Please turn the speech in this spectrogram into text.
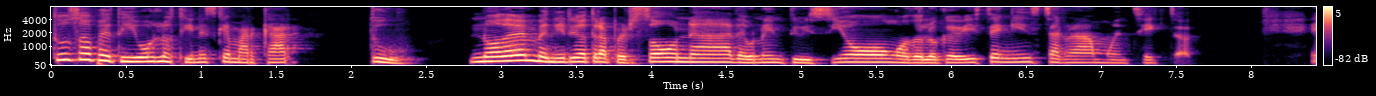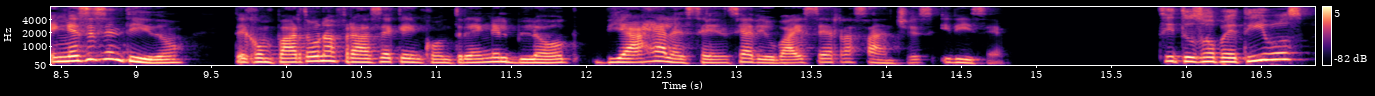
Tus objetivos los tienes que marcar tú. No deben venir de otra persona, de una intuición o de lo que viste en Instagram o en TikTok. En ese sentido, te comparto una frase que encontré en el blog Viaje a la Esencia de Ubay Serra Sánchez y dice, si tus objetivos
